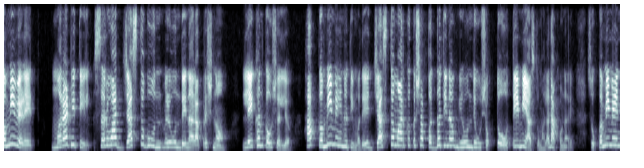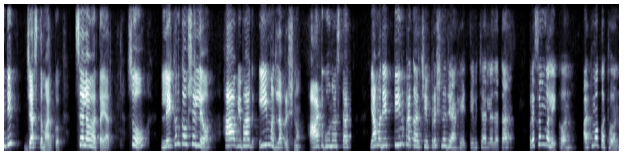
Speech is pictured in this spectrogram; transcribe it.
कमी वेळेत मराठीतील सर्वात जास्त गुण मिळवून देणारा प्रश्न लेखन कौशल्य. हा कमी मेहनतीमध्ये जास्त मार्क कशा पद्धतीनं घेऊन देऊ शकतो ते मी आज तुम्हाला दाखवणार आहे. सो कमी मेहनतीत जास्त मार्क. चला वा तयार. सो लेखन कौशल्य हा विभाग ई मधला प्रश्न. आठ गुण असतात. यामध्ये तीन प्रकारचे प्रश्न जे आहेत ते विचारले जातात. प्रसंग लेखन आत्मकथन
